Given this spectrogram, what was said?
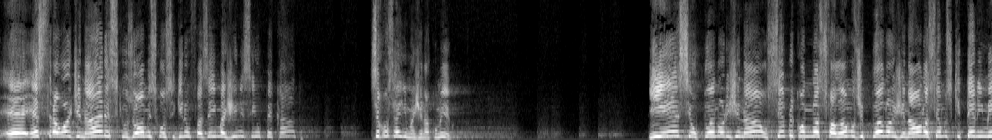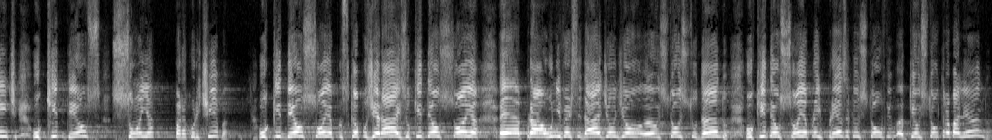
é, extraordinárias que os homens conseguiram fazer. Imagine sem o pecado. Você consegue imaginar comigo? E esse é o plano original. Sempre quando nós falamos de plano original, nós temos que ter em mente o que Deus sonha para Curitiba. O que Deus sonha para os Campos Gerais, o que Deus sonha é, para a universidade onde eu, eu, estou estudando, o que Deus sonha para a empresa que eu, estou, que eu estou trabalhando.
